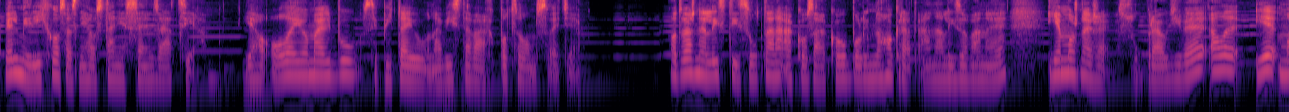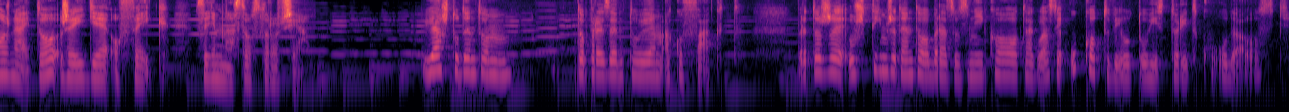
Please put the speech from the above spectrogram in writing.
Veľmi rýchlo sa z neho stane senzácia. Jeho olejomaľbu si pýtajú na výstavách po celom svete. Odvážne listy sultána a kozákov boli mnohokrát analyzované. Je možné, že sú pravdivé, ale je možné aj to, že ide o fake 17. storočia. Ja študentom to prezentujem ako fakt. Pretože už tým, že tento obraz vznikol, tak vlastne ukotvil tú historickú udalosť.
